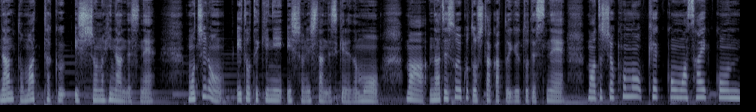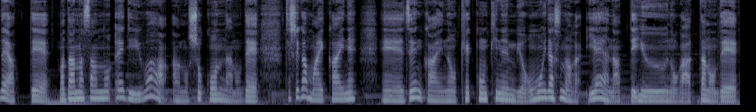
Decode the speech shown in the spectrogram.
なんと全く一緒の日なんですね。もちろん意図的に一緒にしたんですけれども、まあ、なぜそういうことをしたかというとですね、まあ私はこの結婚は再婚であって、まあ旦那さんのエディは、あの、初婚なので、私が毎回ね、えー、前回の結婚記念日を思い出すのが嫌やなっていうのがあったので、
